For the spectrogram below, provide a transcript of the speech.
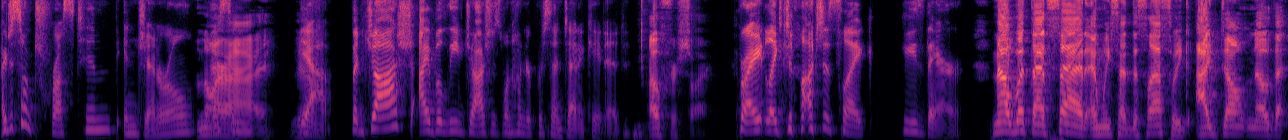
I just don't trust him in general. Nor Fessy. I. Yeah. But Josh, I believe Josh is 100% dedicated, Oh, for sure. Right? Like Josh is like, he's there. Now, with that said, and we said this last week, I don't know that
